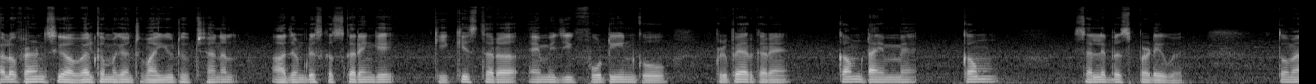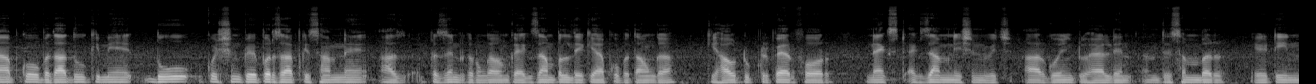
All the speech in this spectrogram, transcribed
Hello friends you are welcome again to my YouTube channel आज हम डिस्कस करेंगे कि किस तरह एम ई जी फोटीन को प्रिपेयर करें कम टाइम में, कम सिलेबस पढ़े हुए। तो मैं आपको बता दूँ कि मैं दो क्वेश्चन पेपर्स आपके सामने आज प्रेजेंट करूँगा, उनका एग्जांपल देके आपको बताऊँगा कि how to prepare for next examination which are going to held in December 18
